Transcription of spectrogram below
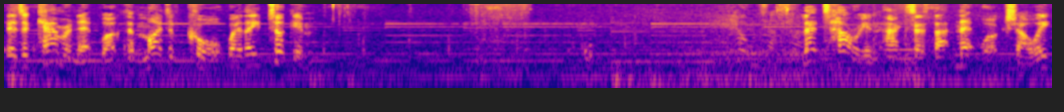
There's a camera network that might have caught where they took him. Let's hurry and access that network, shall we?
